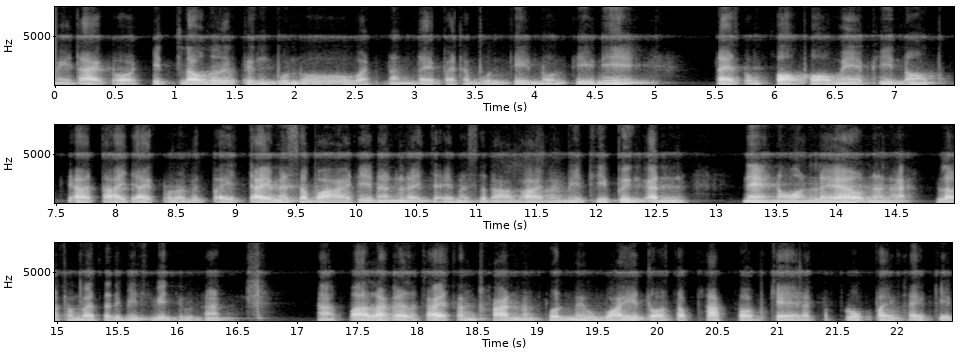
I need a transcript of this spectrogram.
ไม่ได้ก็จิตเราระลึกถึงบุญโอ้วันนั้นได้ไปทำบุญที่โน่นที่นี่ได้สงเคราะห์พ่อแม่พี่น้องญาติตายายก็ระลึกไปใจมันสบายดีนั่นแหละใจมันสบายมันมีที่พึ่งอันแน่นอนแล้วนั่นแหละเราทำไว้จะได้มีชีวิตอยู่นะหากว่าร่างกายทั้งขานมันทนไม่ไหวต่อสภาพความแก่และกับโรคไปไข้เจ็บ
